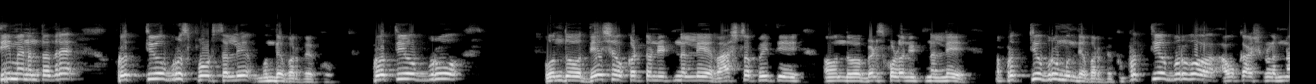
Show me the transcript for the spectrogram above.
ಥೀಮ್ ಏನಂತಂದ್ರೆ ಪ್ರತಿಯೊಬ್ರು ಸ್ಪೋರ್ಟ್ಸ್ ಅಲ್ಲಿ ಮುಂದೆ ಬರಬೇಕು. ಪ್ರತಿಯೊಬ್ರು ಒಂದು ದೇಶ ಕಟ್ಟೋ ನಿಟ್ಟಿನಲ್ಲಿ, ರಾಷ್ಟ್ರ ಪ್ರೀತಿ ಒಂದು ಬೆಳೆಸ್ಕೊಳ್ಳೋ ನಿಟ್ಟಿನಲ್ಲಿ ಪ್ರತಿಯೊಬ್ರು ಮುಂದೆ ಬರಬೇಕು. ಪ್ರತಿಯೊಬ್ಬರಿಗೂ ಅವಕಾಶಗಳನ್ನ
